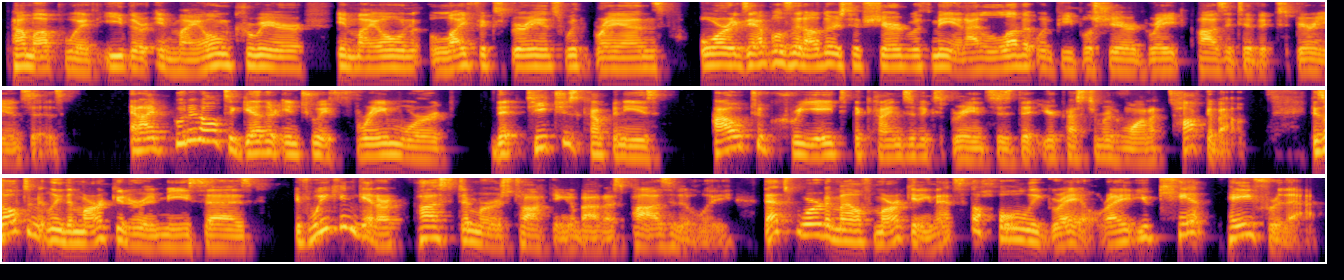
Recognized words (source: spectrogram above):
come up with either in my own career, in my own life experience with brands, or examples that others have shared with me. And I love it when people share great positive experiences. And I put it all together into a framework that teaches companies how to create the kinds of experiences that your customers want to talk about. Because ultimately, the marketer in me says, if we can get our customers talking about us positively, that's word of mouth marketing. That's the holy grail, right? You can't pay for that.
